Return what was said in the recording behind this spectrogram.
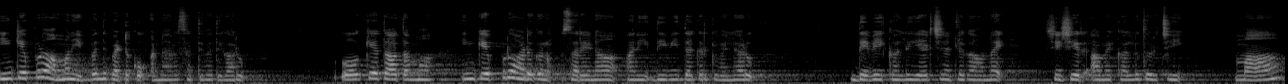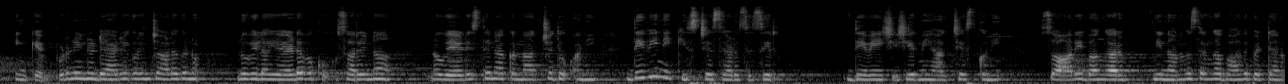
ఇంకెప్పుడు అమ్మని ఇబ్బంది పెట్టుకో అన్నారు సత్యవతి గారు. ఓకే తాతమ్మ ఇంకెప్పుడు అడగను సరేనా అని దివి దగ్గరికి వెళ్ళాడు. దివి కళ్ళు ఏడ్చినట్లుగా ఉన్నాయి. శిశిర్ ఆమె కళ్ళు తుడిచి మా ఇంకెప్పుడు నిన్ను డాడీ గురించి అడగను. నువ్వు ఇలా ఏడవకు సరేనా? నువ్వు ఏడిస్తే నాకు నచ్చదు అని దివిని కిస్ చేశాడు శిశిర్. దివి శిశిర్ని హాక్ చేసుకొని సారీ బంగారం నిన్ను అనవసరంగా బాధ పెట్టాను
